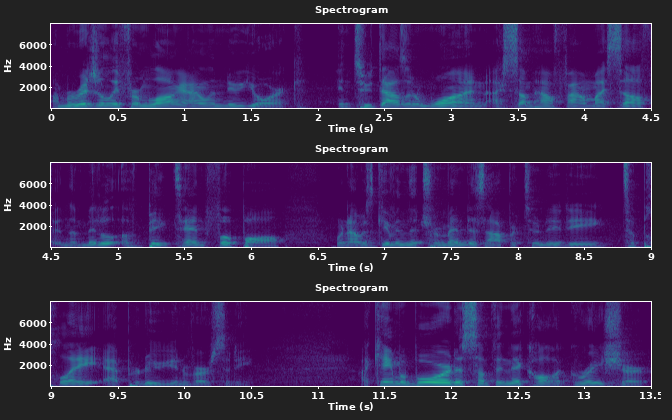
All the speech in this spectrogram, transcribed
I'm originally from Long Island, New York. In 2001, I somehow found myself in the middle of Big Ten football when I was given the tremendous opportunity to play at Purdue University. I came aboard as something they call a gray shirt,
